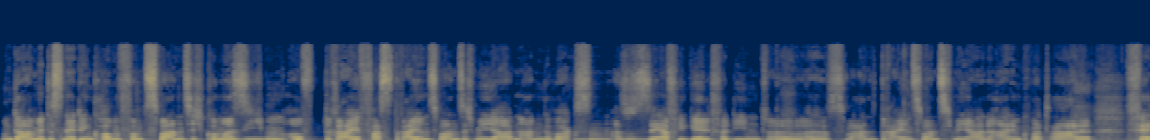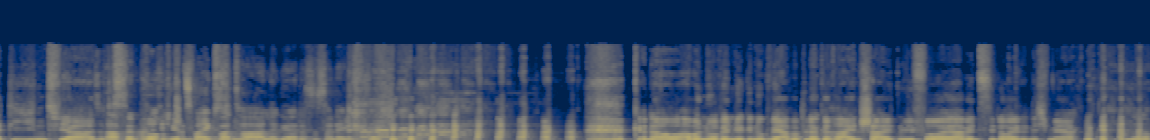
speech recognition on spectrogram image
und damit das Net Income von 20,7 auf drei, fast 23 Milliarden angewachsen. Mhm. Also sehr viel Geld verdient. Äh, also es waren 23 Milliarden in einem Quartal verdient. Ja, also Dafür halt brauchen wir zwei Quartale, gell? Das ist halt echt frech. genau, aber nur wenn wir genug Werbeblöcke reinschalten wie vorher, wenn es die Leute nicht merken. ja.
